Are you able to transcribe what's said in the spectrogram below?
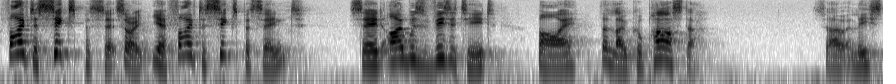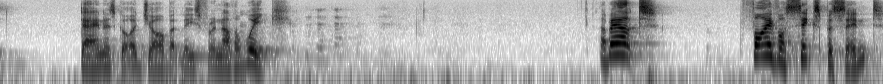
5 to 6%, sorry, yeah, 5 to 6% said, I was visited by the local pastor. So at least Dan has got a job at least for another week. About 5 or 6%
